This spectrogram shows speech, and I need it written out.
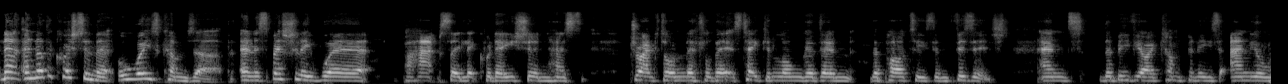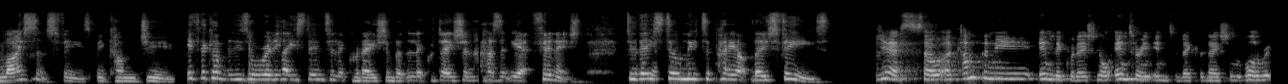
Now, another question that always comes up, and especially where perhaps a liquidation has dragged on a little bit. It's taken longer than the parties envisaged. And the BVI company's annual license fees become due. If the company's already placed into liquidation, but the liquidation hasn't yet finished, do they still need to pay up those fees? Yes, so a company in liquidation or entering into liquidation will re-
